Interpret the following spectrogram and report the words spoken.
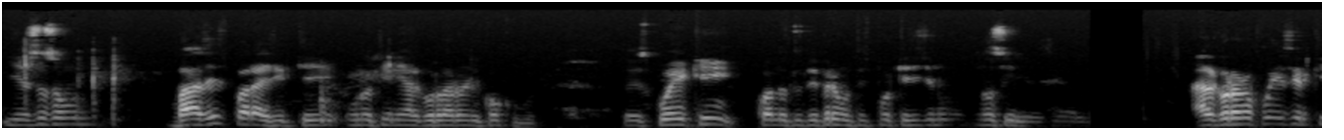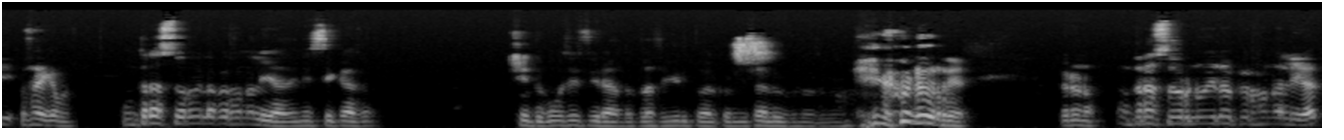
Y eso son bases para decir que uno tiene algo raro en el coco. Entonces puede que cuando tú te preguntes por qué si yo no, no sé, algo raro puede ser que, o sea, digamos, un trastorno de la personalidad en este caso, siento como si estuviera dando clase virtual con mis alumnos, ¿no? Pero no, un trastorno de la personalidad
